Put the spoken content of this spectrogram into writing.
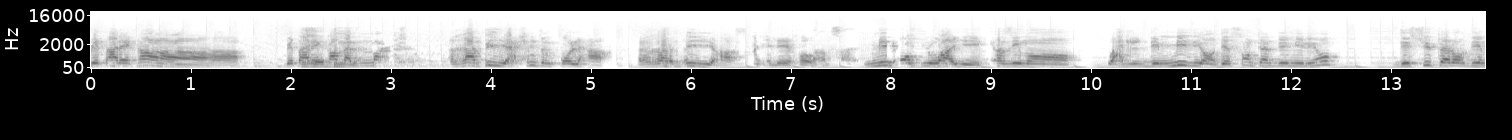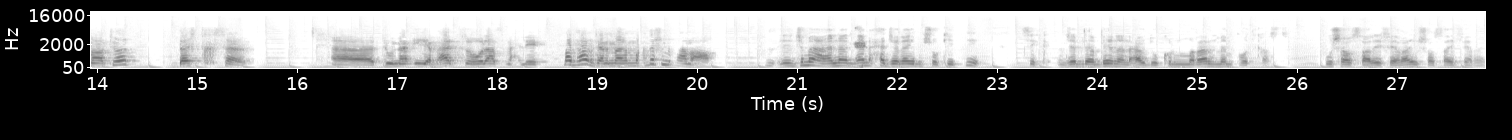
بطريقه بطريقة ما غبية حشمت نقولها؟ غربية. اسمح لي خو 1000 employés quasiment واحد des millions des centaines de millions des super ordinateurs باش تخسر. آه ثنائية بهذه السهولة اسمح لي. ما فهمتش أنا ما نقدرش نفهمها. يا جماعة أنا أنا حاجة غير مشوكيتني سيك جاب بينا نعاودوا كل مرة الميم بودكاست. واش راهو صاري في رأي واش راهو صاري في رأي؟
